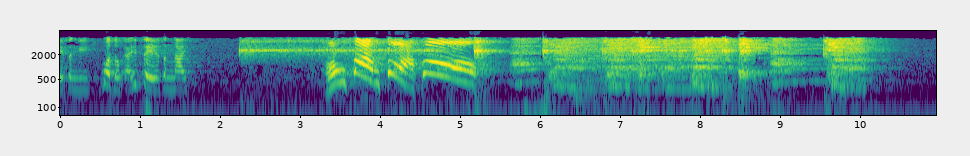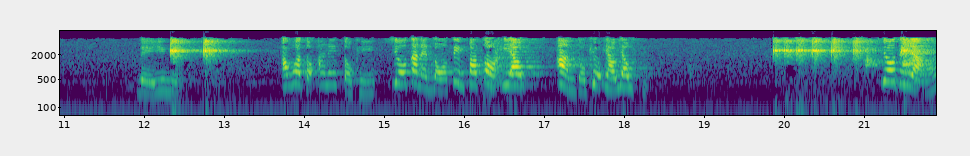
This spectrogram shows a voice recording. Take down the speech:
我坐转去，我就甲伊坐转来。皇上大哥，袂用的。啊，我就安尼倒去，小等的路顶巴肚枵，按就叫枵枵死。小弟啊，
